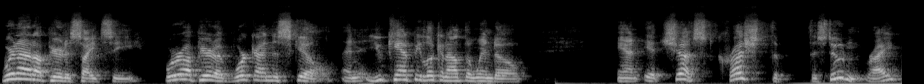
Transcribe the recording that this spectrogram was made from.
We're not up here to sightsee. We're up here to work on the skill, and you can't be looking out the window. And it just crushed the, the student, right?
